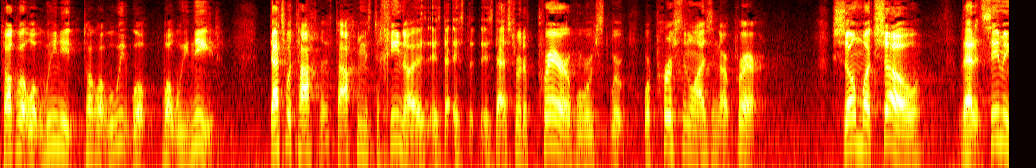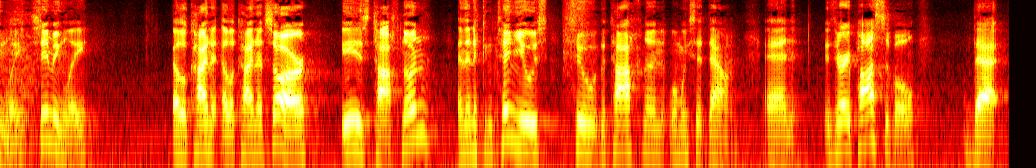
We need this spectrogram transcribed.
Talk about what we need. Talk about what we, what, what we need. That's what tachna is. Techina, is, is, is, is, that sort of prayer where we're, we're, we're, personalizing our prayer. So much so that it seemingly, seemingly, Elokai Tsar is tachnun, and then it continues to the tachnun when we sit down. And it's very possible that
